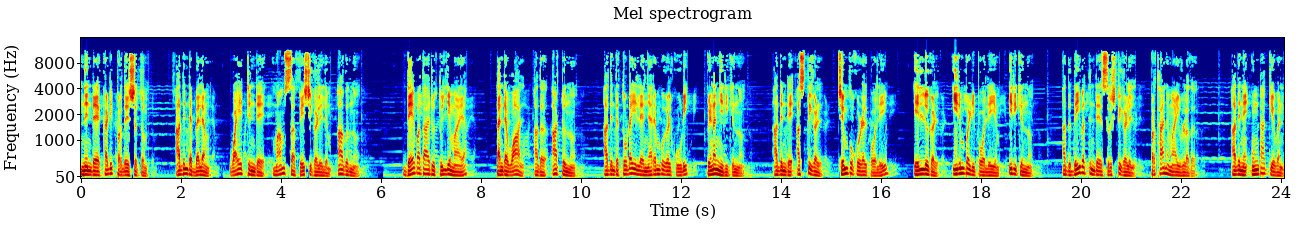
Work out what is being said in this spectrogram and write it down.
നിന്റെ കടിപ്രദേശത്തും അതിന്റെ ബലം വയറ്റിന്റെ മാംസപേശികളിലും ആകുന്നു. ദേവദാരു തുല്യമായ തന്റെ വാൽ അത് ആട്ടുന്നു. അതിന്റെ തുടയിലെ ഞരമ്പുകൾ കൂടി പിണഞ്ഞിരിക്കുന്നു. അതിന്റെ അസ്ഥികൾ ചെമ്പുകുഴൽ പോലെയും എല്ലുകൾ ഇരുമ്പഴി പോലെയും ഇരിക്കുന്നു. അത് ദൈവത്തിന്റെ സൃഷ്ടികളിൽ പ്രധാനമായുള്ളത്. അതിനെ ഉണ്ടാക്കിയവൻ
